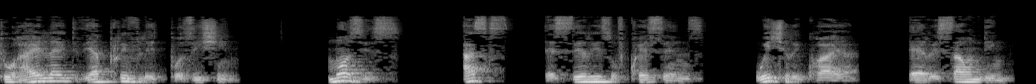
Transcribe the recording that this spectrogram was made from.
to highlight their privileged position Moses asks a series of questions which require a resounding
